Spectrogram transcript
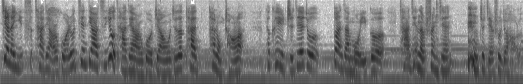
见了一次擦肩而过，然后见第二次又擦肩而过，这样我觉得太太冗长了。它可以直接就断在某一个擦肩的瞬间就结束就好了。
